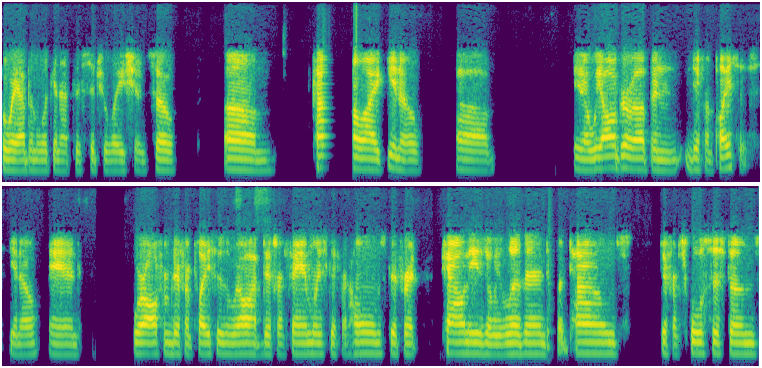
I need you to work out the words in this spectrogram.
the way I've been looking at this situation. So, um, kind of like you know, uh, you know, we all grow up in different places, you know, and we're all from different places, we all have different families, different homes, different counties that we live in, different towns, different school systems,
